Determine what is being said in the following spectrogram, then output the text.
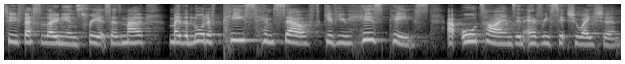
2 Thessalonians 3, it says, may, may the Lord of peace himself give you his peace at all times in every situation.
